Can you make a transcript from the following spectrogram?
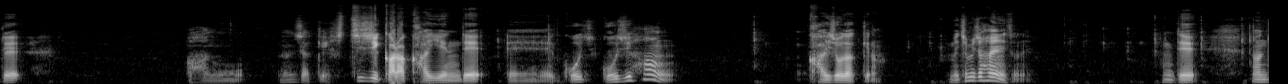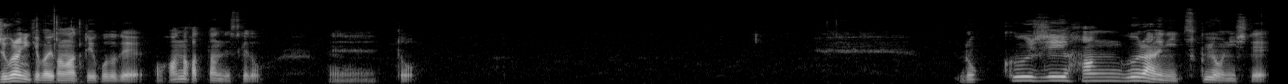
で、あの、何時だっけ ?7 時から開演で、えー、5時、5時半会場だっけなめちゃめちゃ早いんですよね。で、何時ぐらいに行けばいいかなっていうことで、わかんなかったんですけど、えー、っと、6時半ぐらいに着くようにして、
